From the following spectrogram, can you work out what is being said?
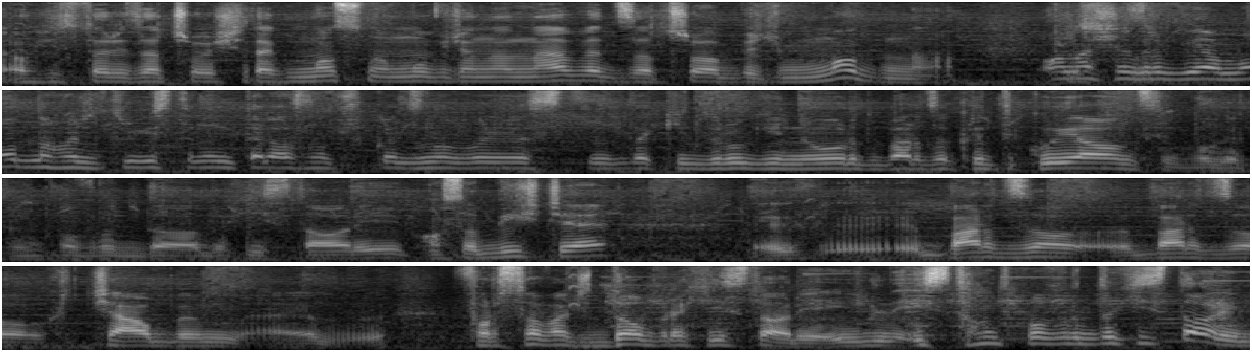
O historii zaczęło się tak mocno mówić, ona nawet zaczęła być modna. Ona się zrobiła modna, choć z drugiej strony teraz na przykład znowu jest taki drugi nurt bardzo krytykujący w ogóle ten powrót do, do historii. Osobiście y, bardzo, bardzo chciałbym y, forsować dobre historie i stąd powrót do historii.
